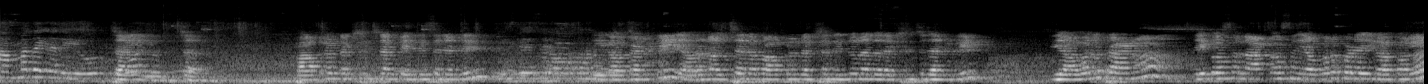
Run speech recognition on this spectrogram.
నమ్మదగినది. చాలు చాలు. పాపలను రక్షించడానికి ఏం చేశాడండి? ఈ లోకానికి ఎవరైనా వచ్చారా పాపలను రక్షణ నిన్ను నన్ను రక్షించడానికి ఎవరు ప్రాణం? నీకోసం నా కోసం ఎవరు కూడా ఈ లోకంలో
